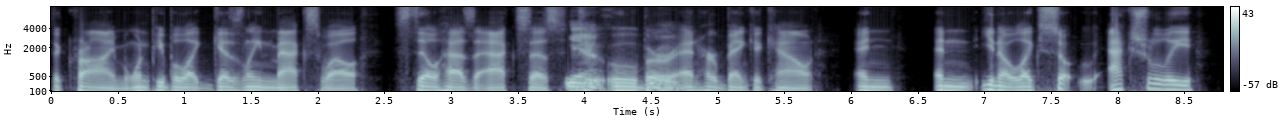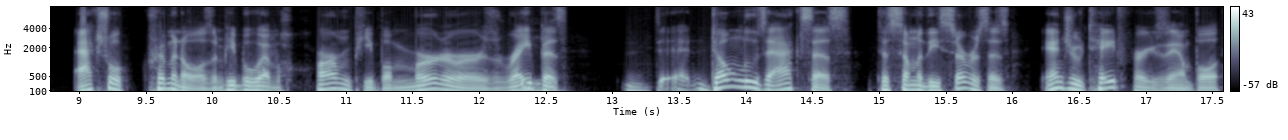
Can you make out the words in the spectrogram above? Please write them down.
the crime. When people like Ghislaine Maxwell still has access Yeah. to Uber Mhm. and her bank account, and and you know, like so actually actual criminals and people who have harmed people, murderers, rapists, d- don't lose access to some of these services. Andrew Tate, for example,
